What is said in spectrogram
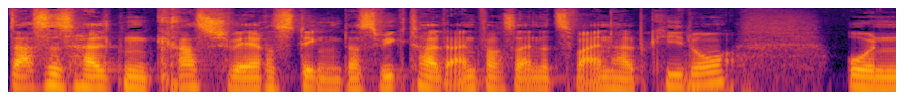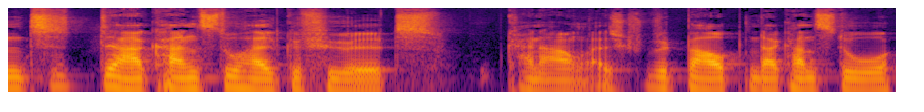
Das ist halt ein krass schweres Ding. Das wiegt halt einfach seine zweieinhalb Kilo. Und da kannst du halt gefühlt keine Ahnung, also ich würde behaupten, da kannst du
